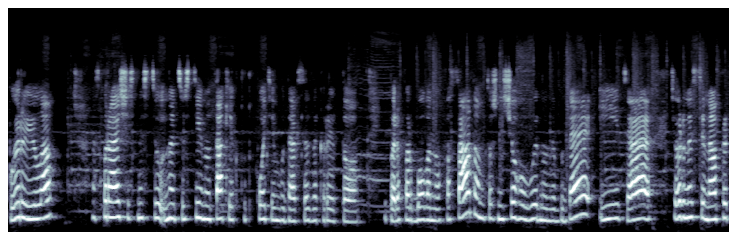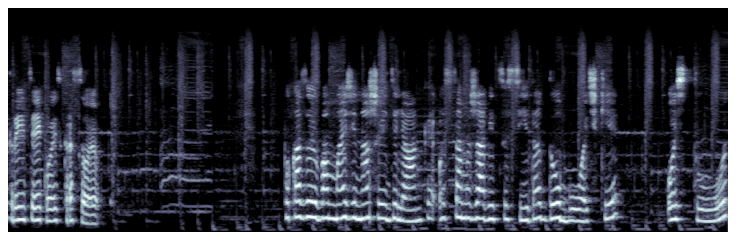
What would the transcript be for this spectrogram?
перила, спираючись на цю, на цю стіну, так як тут потім буде все закрито і перефарбовано фасадом, тож нічого видно не буде, і ця чорна стіна прикриється якоюсь красою. Показую вам межі нашої ділянки. Ось це межа від сусіда до бочки. Ось тут.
